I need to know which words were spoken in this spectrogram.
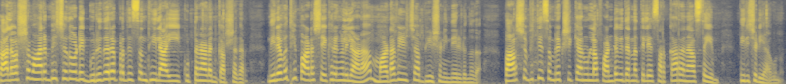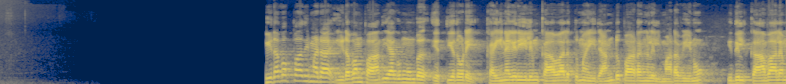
കാലവർഷം ആരംഭിച്ചതോടെ ഗുരുതര പ്രതിസന്ധിയിലായി കുട്ടനാടൻ കർഷകർ. നിരവധി പാടശേഖരങ്ങളിലാണ് മടവീഴ്ച ഭീഷണി നേരിടുന്നത്. പാർശ്വഭിത്തി സംരക്ഷിക്കാനുള്ള ഫണ്ട് വിതരണത്തിലെ സർക്കാർ അനാസ്ഥയും തിരിച്ചടിയാകുന്നു. ഇടവപ്പാതി മഴ ഇടവം പാതിയാകും മുമ്പ് എത്തിയതോടെ കൈനകരിയിലും കാവാലത്തുമായി രണ്ടു പാടങ്ങളിൽ മട വീണു. ഇതിൽ കാവാലം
